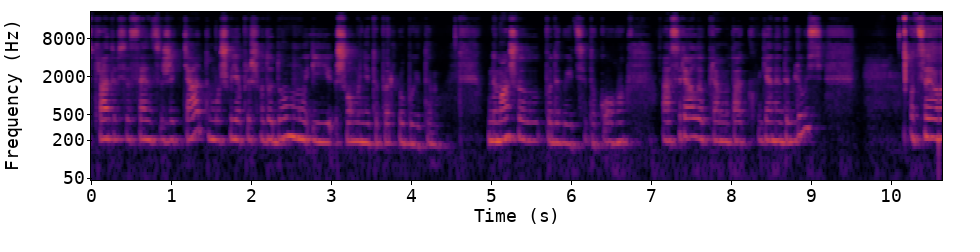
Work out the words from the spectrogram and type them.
втратився сенс життя, тому що я прийшла додому і що мені тепер робити? Нема що подивитися такого. А серіали прямо так я не дивлюсь. Оце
